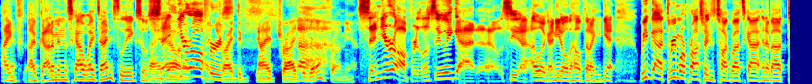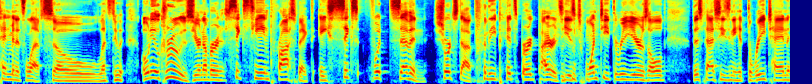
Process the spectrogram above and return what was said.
I've I've got him in the Scott White Dynasty League. So I send know, your I- offers. I tried to I tried to get them from you. send your offers. Let's see what we got. Uh, let's see. Uh, look, I need all the help that I could get. We've got three more prospects to talk about, Scott, and about 10 minutes left. So let's do it. Oneil Cruz, your number 16 prospect, a six foot seven shortstop for the Pittsburgh Pirates. He is 23 years old. This past season, he hit 310.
